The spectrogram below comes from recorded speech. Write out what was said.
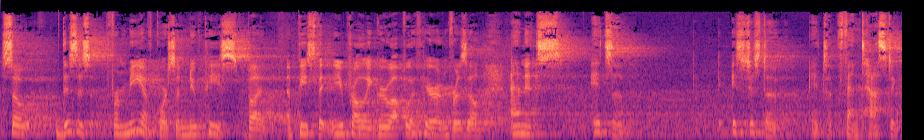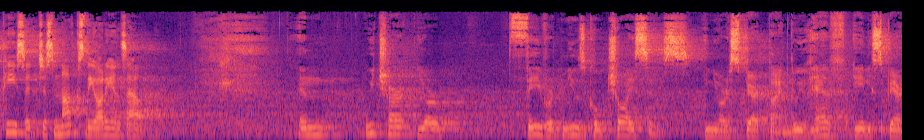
So this is, for me, of course, a new piece, but a piece that you probably grew up with here in Brazil, and it's it's a it's just a it's a fantastic piece. It just knocks the audience out. And which are your favorite musical choices in your spare time? Do you have any spare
